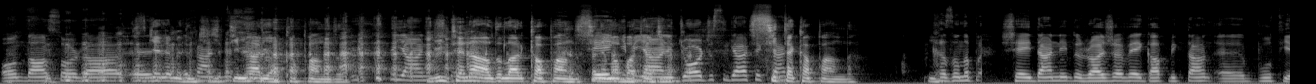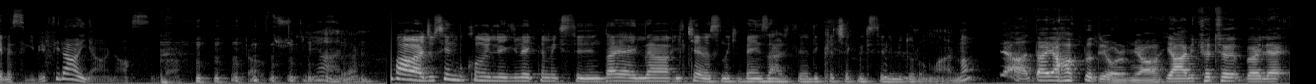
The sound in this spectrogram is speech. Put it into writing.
Ondan sonra e, Gelemedim ki efendime gittiğim her yer kapandı. yani Bülteni aldılar kapandı. şey Sinema gibi batacak. yani Georges'ı gerçekten Site kapandı. kazanıp şeyden neydi Raja ve Gatwick'ten e, boot yemesi gibi filan yani. Biraz. Yani. Baver'cim senin bu konuyla ilgili eklemek istediğin Daya ile İlker arasındaki benzerliklere dikkat çekmek istediğin bir durum var mı? ya Daya haklı diyorum ya. Yani kötü böyle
